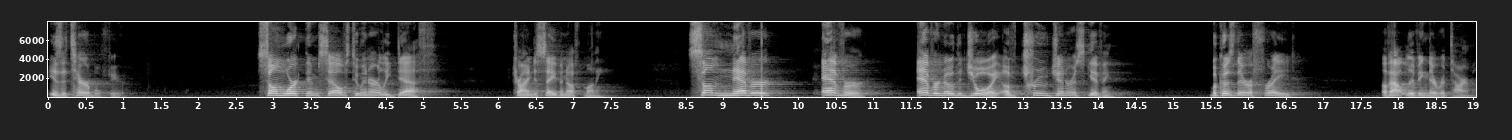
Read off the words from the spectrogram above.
is a terrible fear. Some work themselves to an early death trying to save enough money. Some never, ever, ever know the joy of true generous giving because they're afraid of outliving their retirement.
